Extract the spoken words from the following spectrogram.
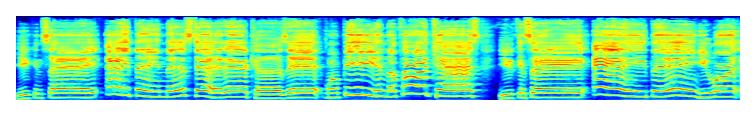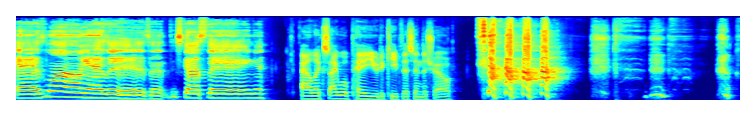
You can say anything in this dead air cause it won't be in the podcast. You can say anything you want as long as it isn't disgusting. Alex, I will pay you to keep this in the show.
